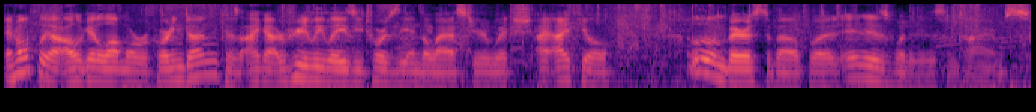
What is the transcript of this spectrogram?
And hopefully I'll get a lot more recording done, because I got really lazy towards the end of last year, which I, I feel a little embarrassed about, but it is what it is sometimes.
